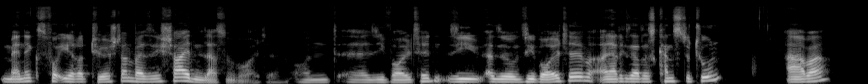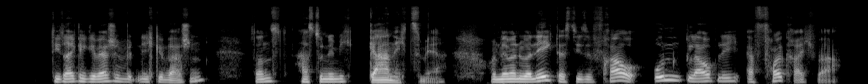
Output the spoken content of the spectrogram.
Mannix vor ihrer Tür stand, weil sie sich scheiden lassen wollte. Und äh, sie wollte, sie, also sie wollte, er hat gesagt, das kannst du tun, aber die dreckige Wäsche wird nicht gewaschen, sonst hast du nämlich gar nichts mehr. Und wenn man überlegt, dass diese Frau unglaublich erfolgreich war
